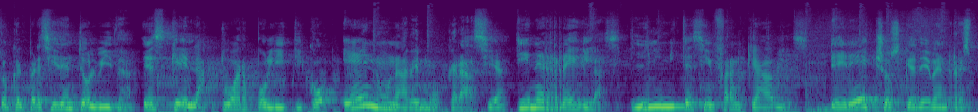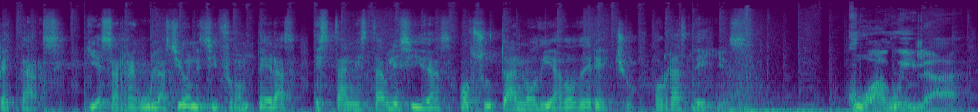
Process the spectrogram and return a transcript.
Lo que el presidente olvida es que el actuar político en una democracia tiene reglas, límites infranqueables, derechos que deben respetarse y esas regulaciones y fronteras están establecidas por su tan odiado derecho, por las leyes. Coahuila.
